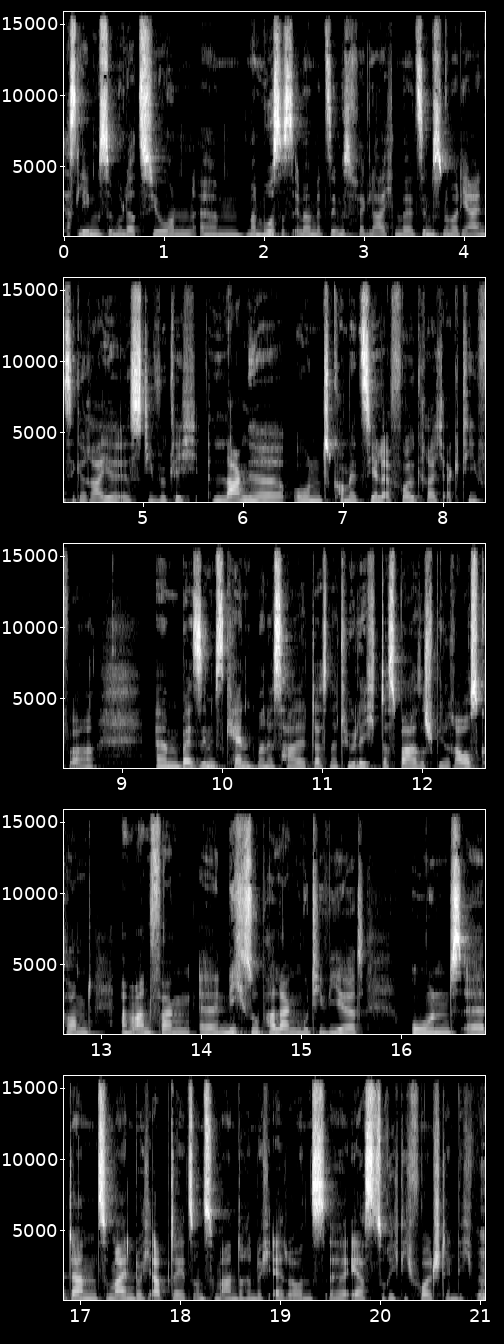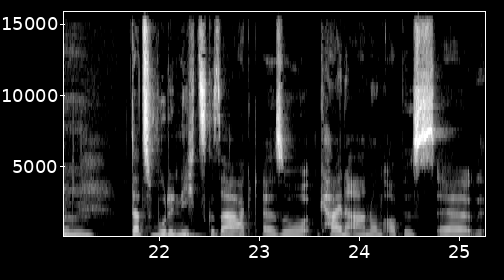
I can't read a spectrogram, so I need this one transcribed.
dass Lebenssimulation, ähm, man muss es immer mit Sims vergleichen, weil Sims nun mal die einzige Reihe ist, die wirklich lange und kommerziell erfolgreich aktiv war. Ähm, bei Sims kennt man es halt, dass natürlich das Basisspiel rauskommt, am Anfang äh, nicht super lang motiviert und äh, dann zum einen durch Updates und zum anderen durch Add-ons äh, erst so richtig vollständig wird. Mhm. Dazu wurde nichts gesagt, also keine Ahnung, ob es äh,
